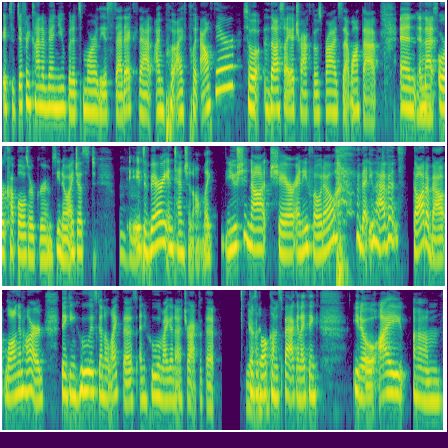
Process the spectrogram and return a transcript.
it's a different kind of venue but it's more of the aesthetic that i'm put i've put out there. So thus i attract those brides that want that. And and that or couples or grooms you know i just Mhm. it's very intentional. Like you should not share any photo that you haven't thought about long and hard thinking who is going to like this and who am i going to attract with it? Because yeah it all comes back. And i think you know i um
